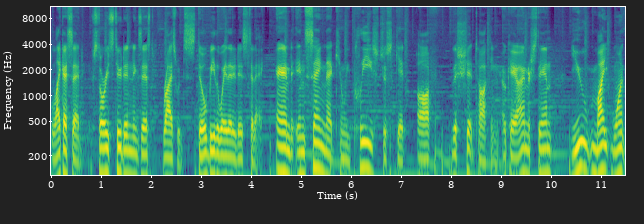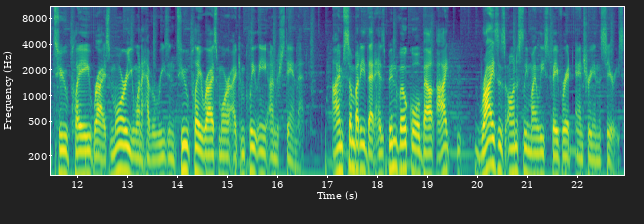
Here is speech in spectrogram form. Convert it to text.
Like I said, if Stories 2 didn't exist, Rise would still be the way that it is today. And in saying that, can we please just get off the shit talking? Okay, I understand you might want to play Rise more, you want to have a reason to play Rise more. I completely understand that. I'm somebody that has been vocal about I Rise is honestly my least favorite entry in the series.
